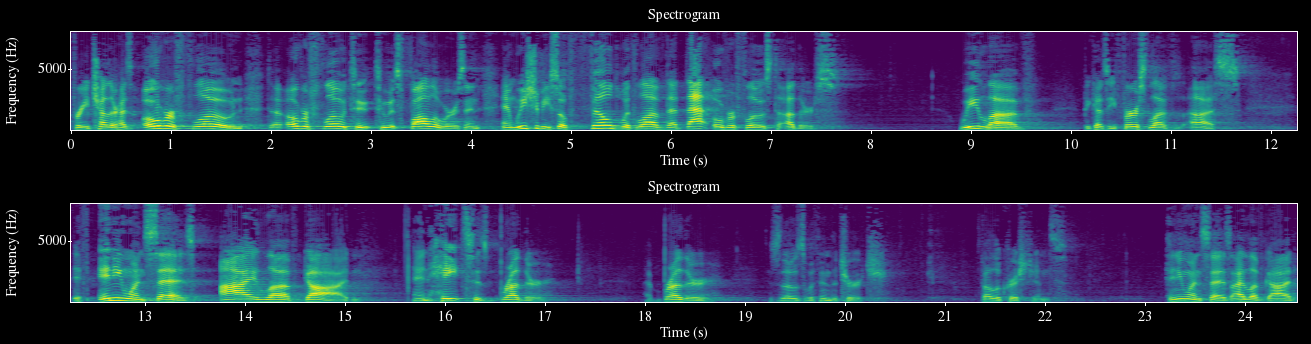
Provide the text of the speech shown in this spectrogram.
for each other has overflowed overflowed to, to his followers and, and we should be so filled with love that that overflows to others. We love because he first loved us. If anyone says, I love God, and hates his brother, that brother is those within the church, fellow Christians. Anyone says, I love God,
